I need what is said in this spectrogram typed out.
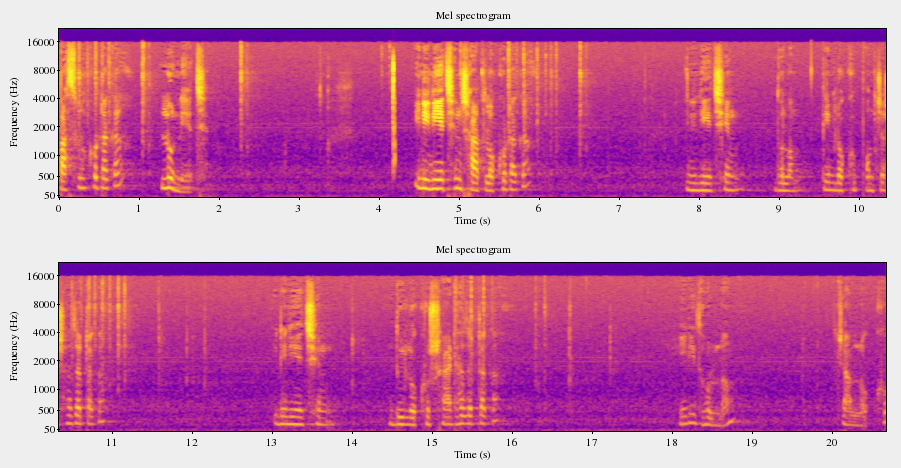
পাঁচ লক্ষ টাকা লোন নিয়েছেন। ইনি নিয়েছেন সাত লক্ষ টাকা। ইনি নিয়েছেন, ধরলাম, তিন লক্ষ পঞ্চাশ হাজার টাকা। ইনি নিয়েছেন দুই লক্ষ ষাট হাজার টাকা। ইনি ধরলাম চার লক্ষ,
